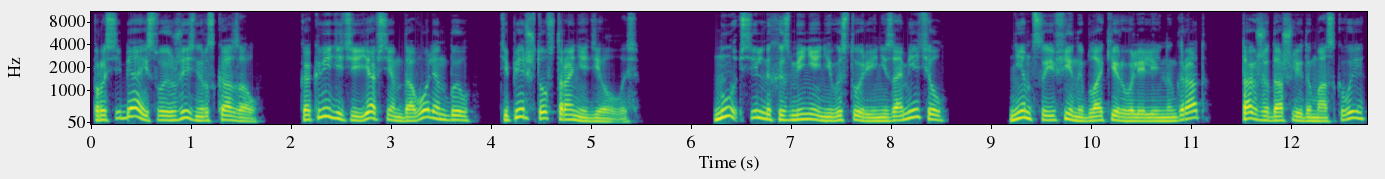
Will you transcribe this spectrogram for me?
про себя и свою жизнь рассказал. Как видите, я всем доволен был, теперь что в стране делалось. Ну, сильных изменений в истории не заметил. Немцы и финны блокировали Ленинград, также дошли до Москвы,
